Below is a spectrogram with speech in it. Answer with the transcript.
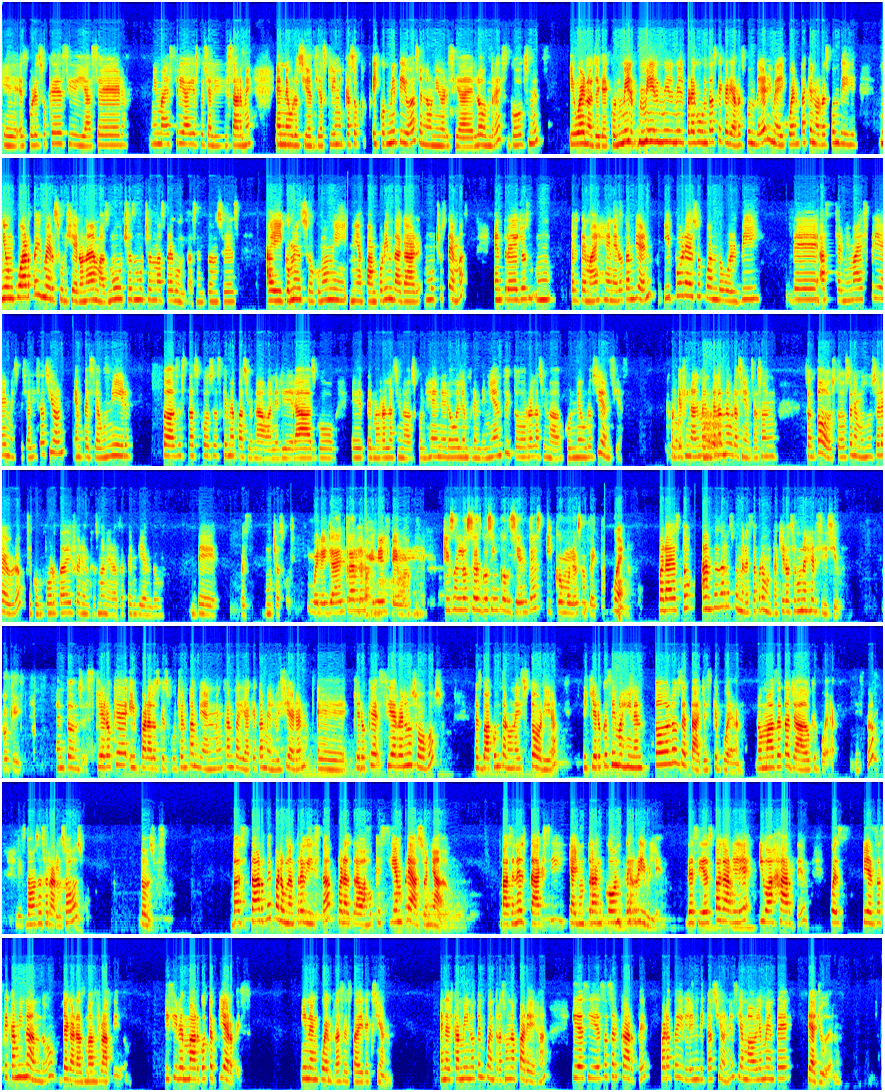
es por eso que decidí hacer mi maestría y especializarme en neurociencias clínicas y cognitivas en la Universidad de Londres, Goldsmiths, y bueno, llegué con mil, mil, mil, mil preguntas que quería responder y me di cuenta que no respondí ni un cuarto y me surgieron además muchas, muchas más preguntas. Entonces ahí comenzó como mi, mi afán por indagar muchos temas, entre ellos mm, el tema de género también. Y por eso cuando volví de hacer mi maestría y mi especialización, empecé a unir todas estas cosas que me apasionaban, el liderazgo, eh, temas relacionados con género, el emprendimiento y todo relacionado con neurociencias. Porque finalmente las neurociencias son, son todos, todos tenemos un cerebro, se comporta de diferentes maneras dependiendo de pues, muchas cosas. Bueno, ya entrando en el tema, ¿qué son los sesgos inconscientes y cómo nos afectan? Bueno, para esto, antes de responder esta pregunta, quiero hacer un ejercicio. Ok. Entonces, quiero que, y para los que escuchen también, me encantaría que también lo hicieran, eh, quiero que cierren los ojos, les voy a contar una historia y quiero que se imaginen todos los detalles que puedan, lo más detallado que puedan. ¿Listo? Vamos a cerrar los ojos. Entonces, vas tarde para una entrevista para el trabajo que siempre has soñado. Vas en el taxi y hay un trancón terrible. Decides pagarle y bajarte, pues piensas que caminando llegarás más rápido y sin embargo te pierdes y no encuentras esta dirección. En el camino te encuentras una pareja y decides acercarte para pedirle indicaciones y amablemente te ayudan.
